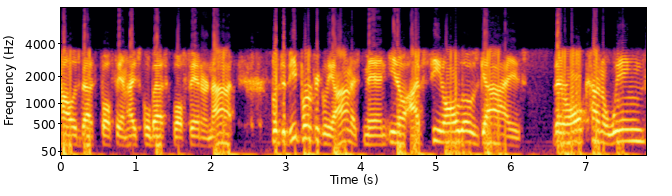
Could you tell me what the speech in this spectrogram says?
college basketball fan, high school basketball fan, or not. But to be perfectly honest, man, you know I've seen all those guys. They're all kind of wings.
